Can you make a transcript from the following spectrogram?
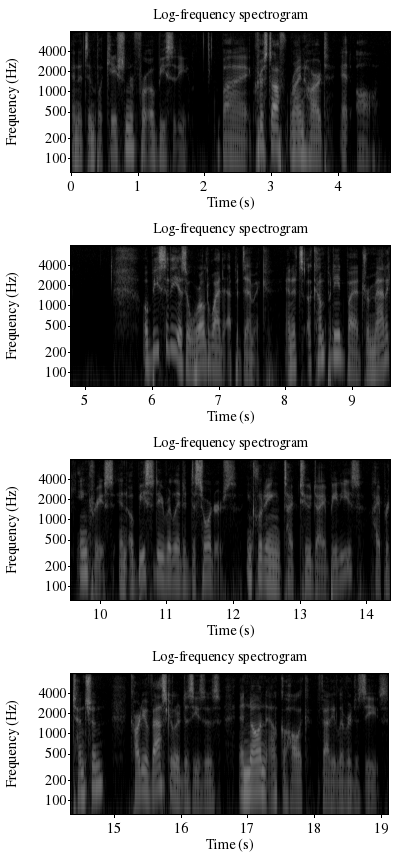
and Its Implication for Obesity by Christoph Reinhardt et al. Obesity is a worldwide epidemic, and it's accompanied by a dramatic increase in obesity related disorders, including type 2 diabetes, hypertension, cardiovascular diseases, and non alcoholic fatty liver disease.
